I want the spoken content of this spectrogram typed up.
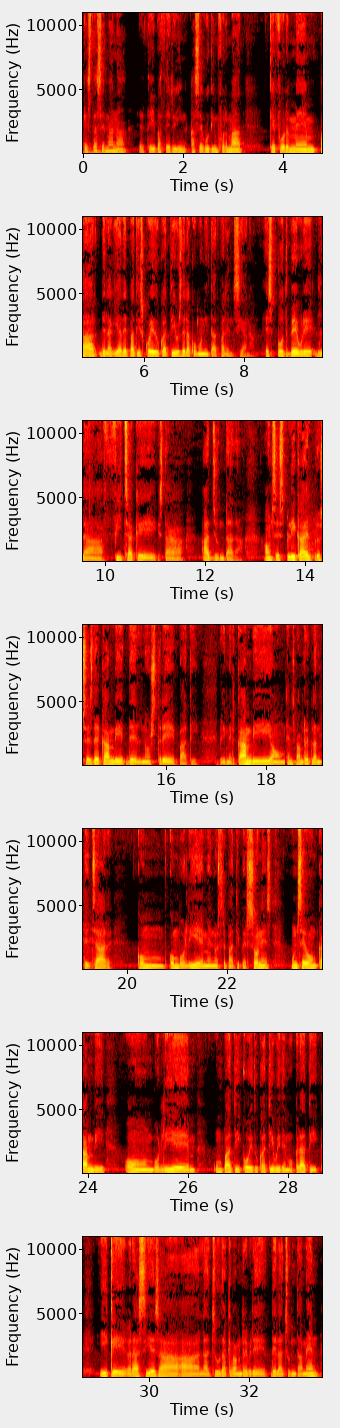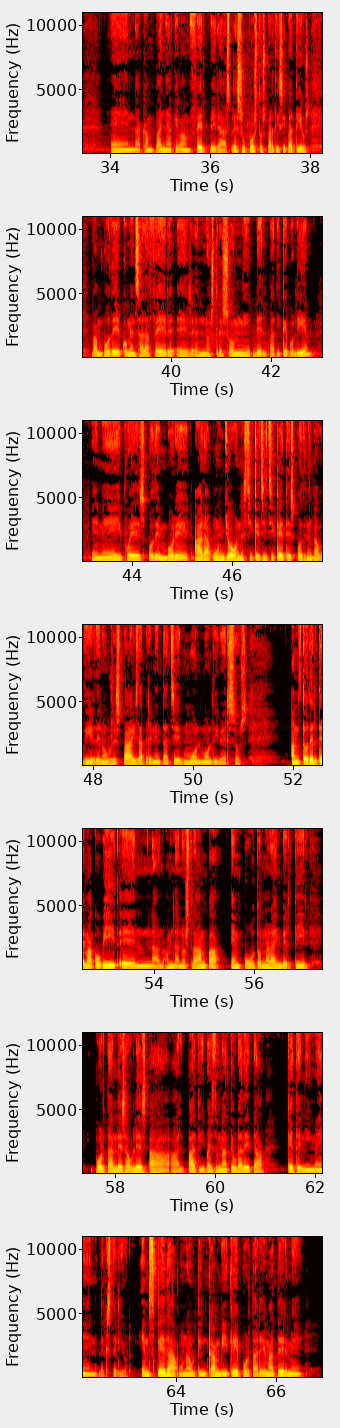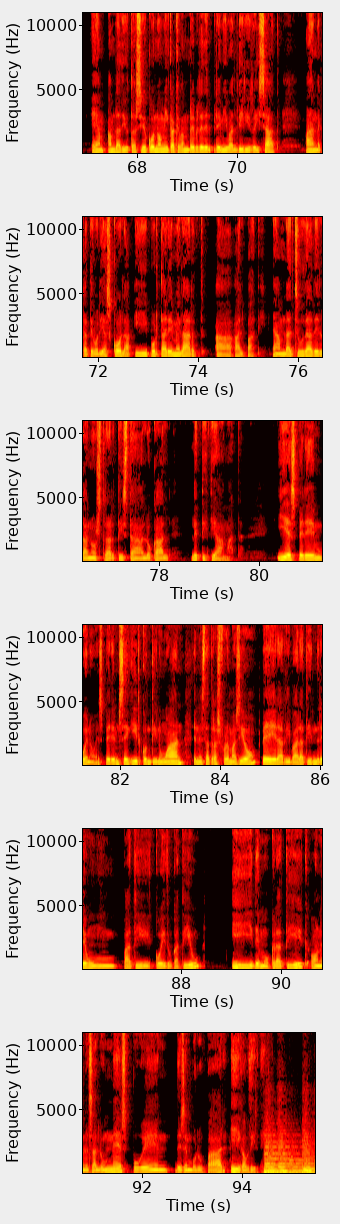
Aquesta setmana, el CEI Bacerín ha sigut informat que formem part de la guia de patis coeducatius de la comunitat valenciana. Es pot veure la fitxa que està adjuntada, on s'explica el procés de canvi del nostre pati. El primer canvi, on ens vam replantejar com, com volíem el nostre pati persones, un segon canvi on volíem un pati coeducatiu i democràtic i que gràcies a, a l'ajuda que vam rebre de l'Ajuntament en la campanya que vam fer per als pressupostos participatius vam poder començar a fer el nostre somni del pati que volíem. En ell pues, podem veure ara un lloc on els xiquets i xiquetes poden gaudir de nous espais d'aprenentatge molt, molt diversos. Amb tot el tema Covid, en la, amb la nostra AMPA, hem pogut tornar a invertir portant les aules a, al pati baix d'una teuladeta que tenim en l'exterior. Ens queda un últim canvi que portarem a terme eh, amb la dotació econòmica que vam rebre del Premi Valdiri Reixat en la categoria escola i portarem l'art al pati amb l'ajuda de la nostra artista local Leticia Amat i esperem, bueno, esperem seguir continuant en aquesta transformació per arribar a tindre un pati coeducatiu i democràtic on els alumnes puguen desenvolupar i gaudir d'ell.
